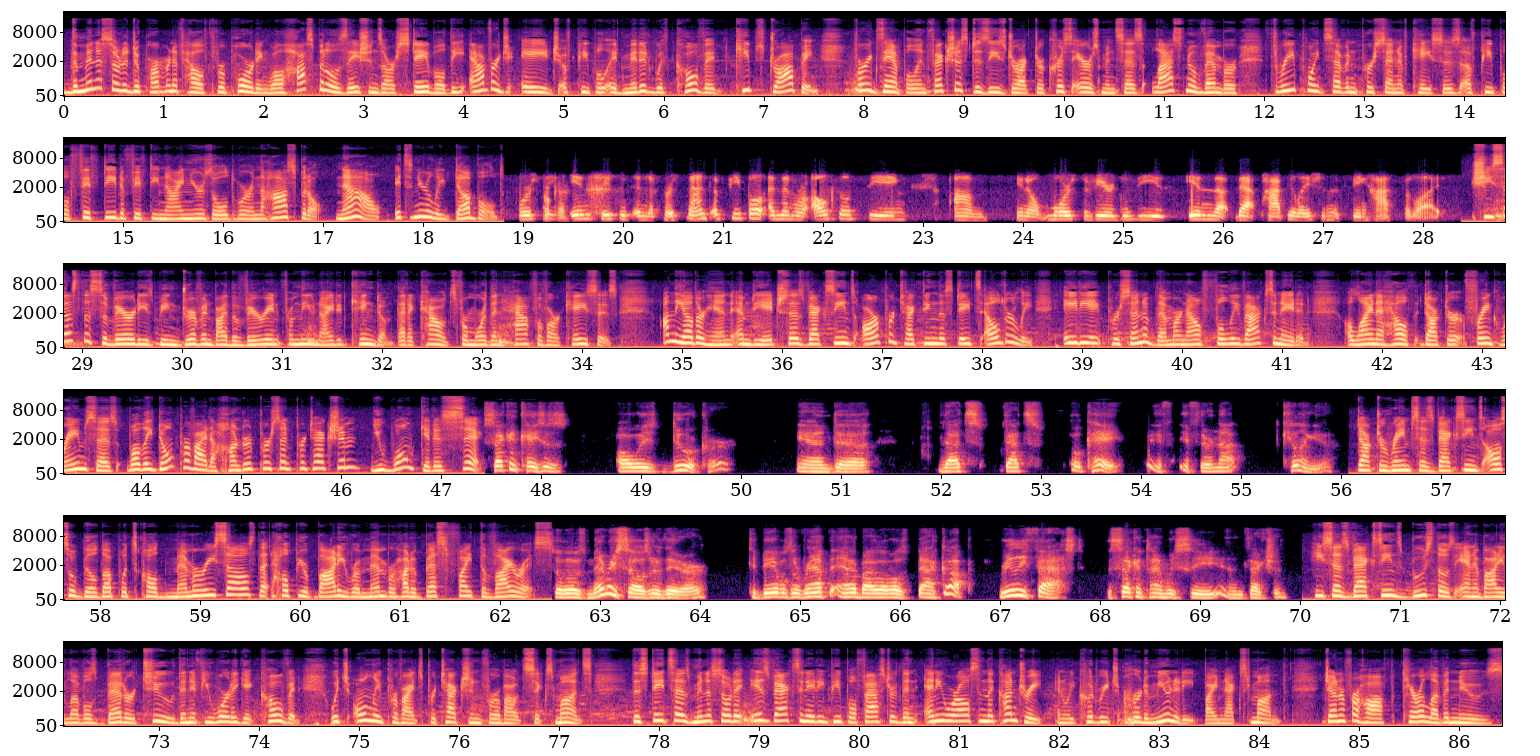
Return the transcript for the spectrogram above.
The Minnesota Department of Health reporting while hospitalizations are stable, the average age of people admitted with COVID keeps dropping. For example, infectious disease director Kris Ehresmann says last November, 3.7% of cases of people 50 to 59 years old were in the hospital. Now it's nearly doubled. We're seeing okay. increases in the percent of people, and then we're also seeing, um, you know, more severe disease in the, that population that's being hospitalized. She says the severity is being driven by the variant from the United Kingdom that accounts for more than half of our cases. On the other hand, MDH says vaccines are protecting the state's elderly. 88% of them are now fully vaccinated. Allina Health Dr. Frank Rhame says while they don't provide 100% protection, you won't get as sick. Second cases always do occur, and uh, that's that's okay if if they're not killing you. Dr. Rhame says vaccines also build up what's called memory cells that help your body remember how to best fight the virus. So those memory cells are there to be able to ramp the antibody levels back up really fast the second time we see an infection. He says vaccines boost those antibody levels better too than if you were to get COVID, which only provides protection for about six months. The state says Minnesota is vaccinating people faster than anywhere else in the country, and we could reach herd immunity by next month. Jennifer Hoff, KARE 11 News.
